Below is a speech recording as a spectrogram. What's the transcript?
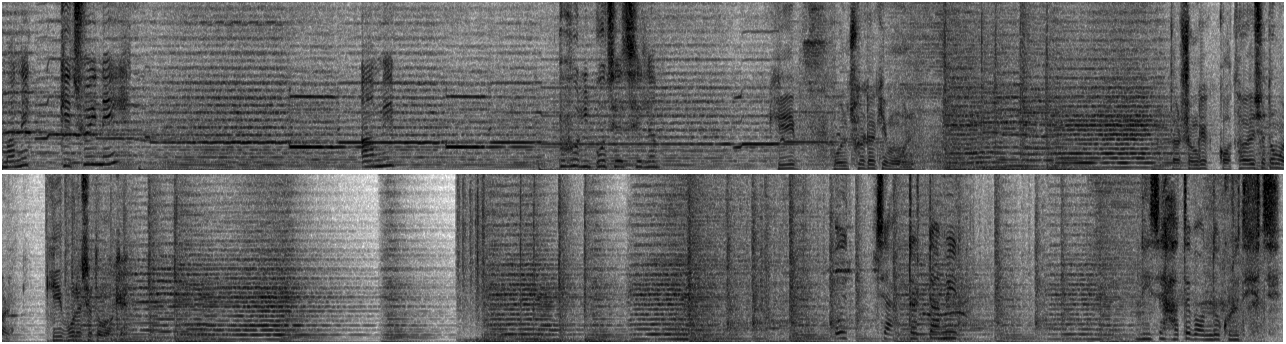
মানে কিছুই নেই? আমি ভুল বুঝেছিলাম। কি বলছো এটা কি মন? তার সঙ্গে কথা হয়েছে তোমার? কি বলেছে তোমাকে? ওই চ্যাপ্টারটা আমি নিজে হাতে বন্ধ করে দিয়েছি।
